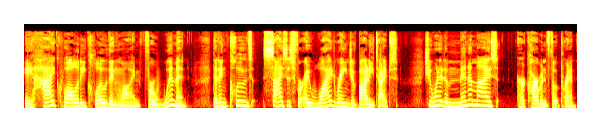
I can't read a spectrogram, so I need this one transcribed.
a high quality clothing line for women that includes sizes for a wide range of body types. She wanted to minimize her carbon footprint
